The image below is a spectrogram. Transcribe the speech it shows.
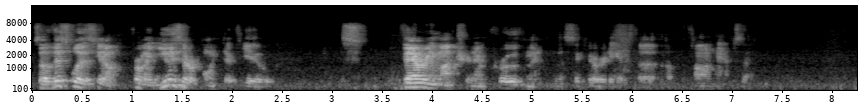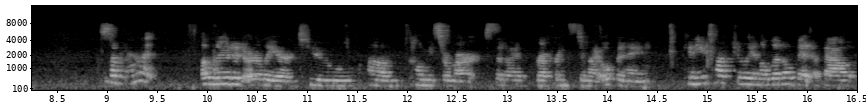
So this was, you know, from a user point of view, very much an improvement in the security of the, of the phone handset. So Matt alluded earlier to um, Comey's remarks that I referenced in my opening. Can you talk, Julian, a little bit about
